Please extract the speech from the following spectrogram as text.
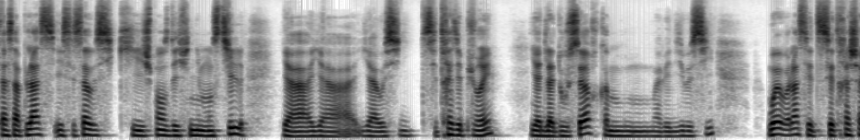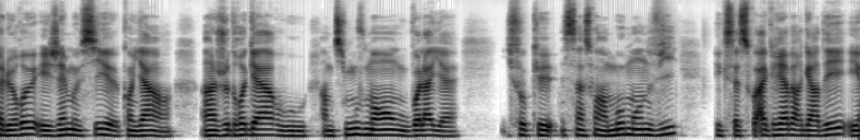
à sa place, et c'est ça aussi qui, je pense, définit mon style. Y a aussi... C'est très épuré, il y a de la douceur, comme vous m'avez dit aussi ouais, voilà, c'est très chaleureux et j'aime aussi euh, quand il y a un, jeu de regard ou un petit mouvement ou voilà, il, faut que ça soit un moment de vie et que ça soit agréable à regarder et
